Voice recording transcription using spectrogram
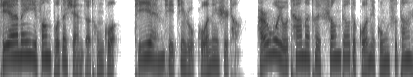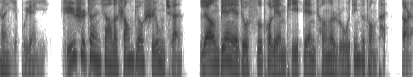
，TMA 一方不再选择通过 TMT 进入国内市场。而握有 Tamatos 商标的国内公司当然也不愿意，于是占下了商标使用权，两边也就撕破脸皮，变成了如今的状态。当然，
